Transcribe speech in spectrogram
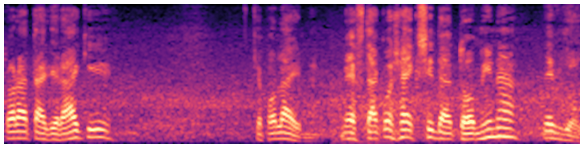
Τώρα τα λιράκι και πολλά είναι. Με 760 το μήνα δεν βγαίνει.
